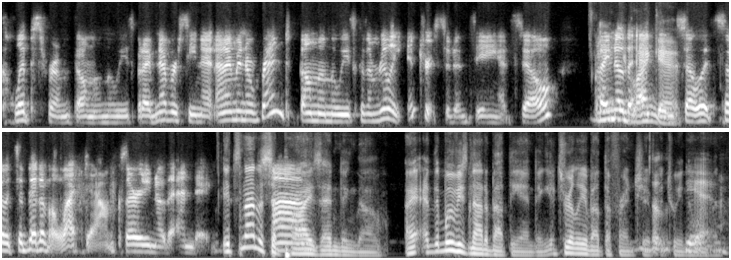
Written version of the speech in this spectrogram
clips from Thelma and Louise, but I've never seen it. And I'm gonna rent Thelma and Louise because I'm really interested in seeing it still. But I, think know the like ending, it. so it's so it's a bit of a letdown because I already know the ending. It's not a um, surprise ending though. I, I- the movie's not about the ending. It's really about the friendship The- between the yeah. women.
